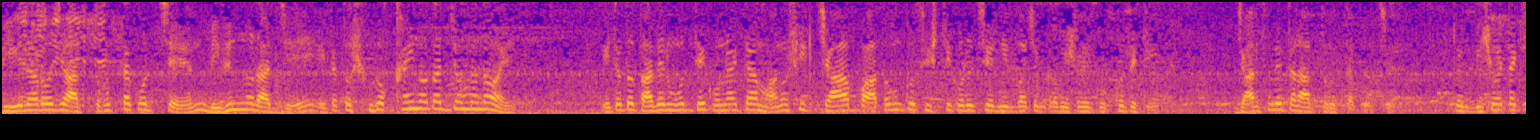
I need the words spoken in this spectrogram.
বিএলআরও যে আত্মহত্যা করছেন বিভিন্ন রাজ্যে, এটা তো সুরক্ষাহীনতার জন্য নয়। এটা তো তাদের মধ্যে কোনো একটা মানসিক চাপ বা আতঙ্ক সৃষ্টি করেছে নির্বাচন কমিশনের পক্ষ থেকে, যার ফলে তারা আত্মহত্যা করছে। তো বিষয়টাকে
